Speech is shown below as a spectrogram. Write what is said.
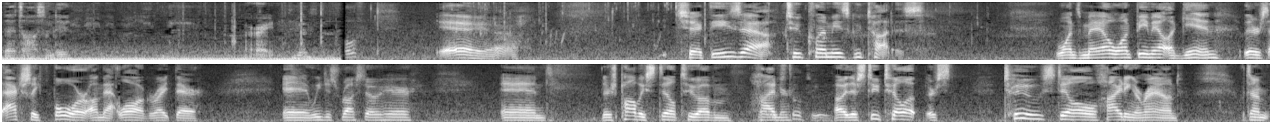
That's awesome, dude. Alright. Yeah. Check these out. Two Clemmys guttatas. One's male, one female. Again, there's actually four on that log right there. And we just rushed over here. And there's probably still two of them hiding. still two. Oh, there's two till up. There's two still hiding around, which I'm.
